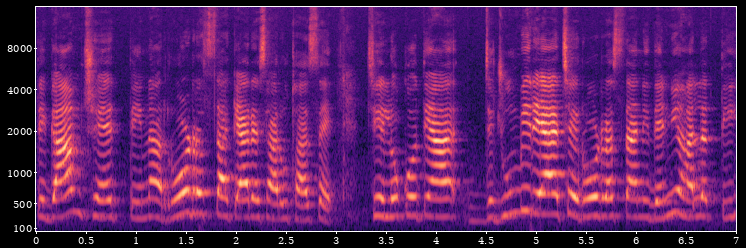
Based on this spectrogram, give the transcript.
તે ગામ છે, તેના રોડ રસ્તા ક્યારે સારું થશે? જે લોકો ત્યાં જે ઝૂંબી રહ્યા છે, રોડ રસ્તાની દયનીય હાલતથી,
